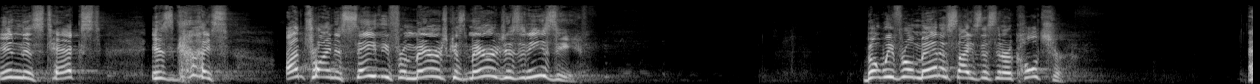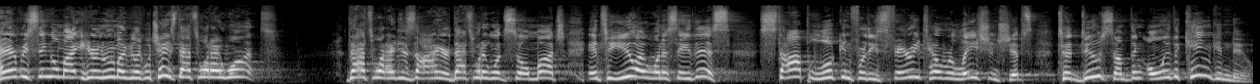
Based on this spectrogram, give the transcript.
in this text is guys, I'm trying to save you from marriage because marriage isn't easy. But we've romanticized this in our culture. And every single might here in the room might be like, well, Chase, that's what I want. That's what I desire. That's what I want so much. And to you, I want to say this stop looking for these fairy tale relationships to do something only the king can do.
